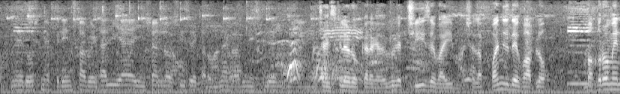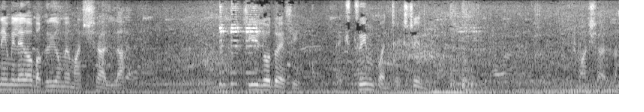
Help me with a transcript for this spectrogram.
अपने दोस्त ने प्रिंस का बेटा लिया है इंशाल्लाह उसी से करवाना है अभी इसलिए। अच्छा इसके लिए रोक कर रखा क्योंकि चीज़ है भाई माशाल्लाह। पंच देखो आप लोग बकरों में नहीं मिलेगा बकरियों में माशाल्लाह। चीज़ हो तो ऐसी। एक्सट्रीम पंच एक्सट्रीम माशाल्लाह।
